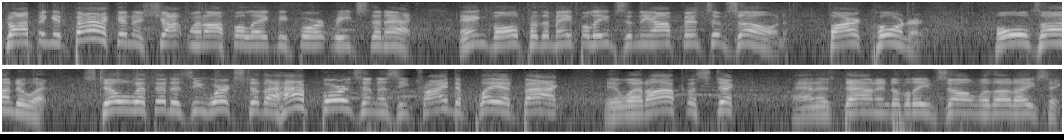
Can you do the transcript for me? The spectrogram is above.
dropping it back, and a shot went off a leg before it reached the net. Engvall for the Maple Leafs in the offensive zone. Far corner. Holds on to it. Still with it as he works to the half boards, and as he tried to play it back, it went off a stick and is down into the Leaf zone without icing.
